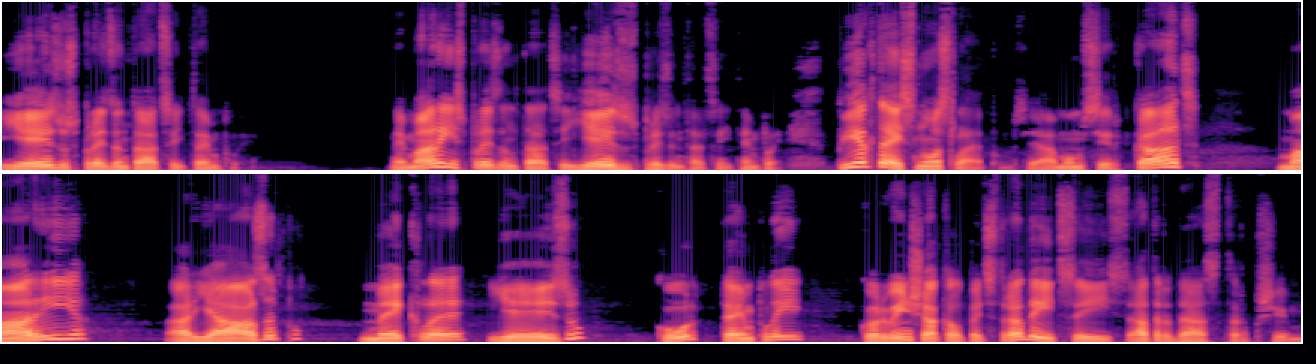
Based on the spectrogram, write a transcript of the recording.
Jēzus prezentācija templī. Ne Marijas prezentācija, Jēzus prezentācija templī. Piektais noslēpums. Jā, mums ir kāds Marija ar Jāzepu meklē Jēzu, kur templī, kur viņš atkal pēc tradīcijas atradās starp šiem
